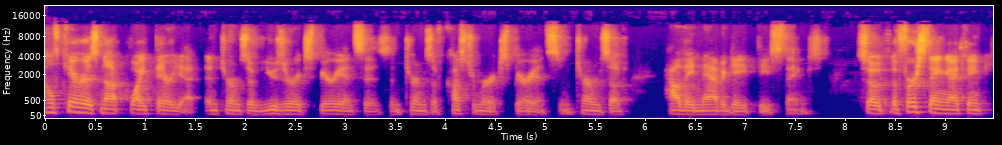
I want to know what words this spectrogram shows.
healthcare is not quite there yet in terms of user experiences, in terms of customer experience, in terms of how they navigate these things. So the first thing I think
